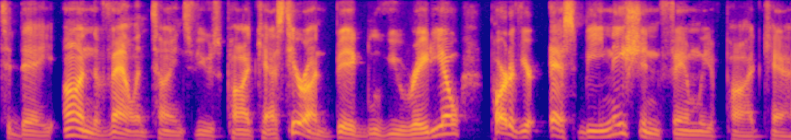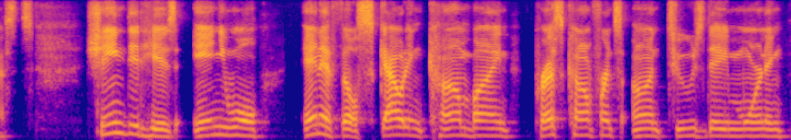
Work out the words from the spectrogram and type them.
today on the Valentine's Views podcast here on Big Blue View Radio, part of your SB Nation family of podcasts. Schoen did his annual NFL scouting combine press conference on Tuesday morning.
